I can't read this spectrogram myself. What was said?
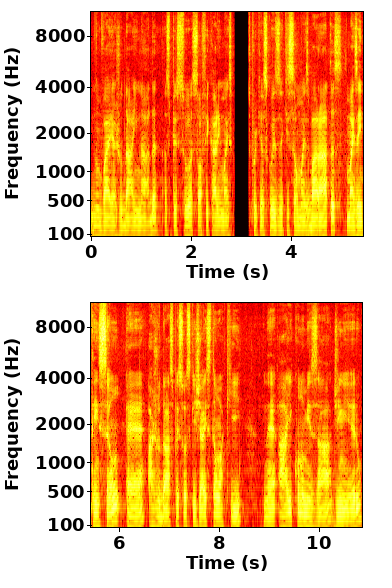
Não vai ajudar em nada as pessoas só ficarem mais porque as coisas aqui são mais baratas, mas a intenção é ajudar as pessoas que já estão aqui né, a economizar dinheiro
